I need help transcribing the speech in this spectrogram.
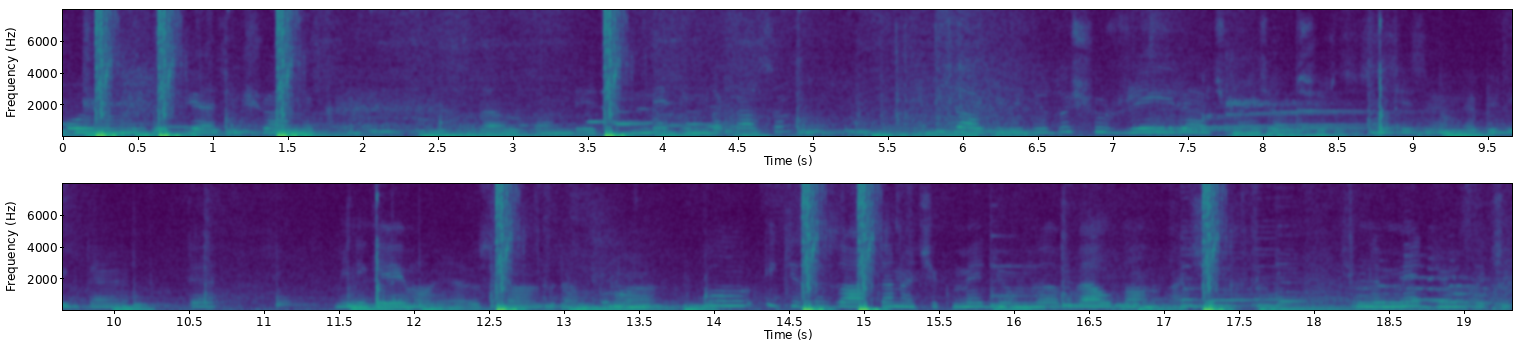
Bu oyunun videosu gelecek. Şu anlık Real'dan değil, Medium'da kalsın. Bir dahaki videoda şu Rare'i açmaya çalışırız. Sizinle birlikte de mini game oynarız falan filan. Buna, bu ikisi zaten açık. Medium'la Well'dan açık. Şimdi Medium açık.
